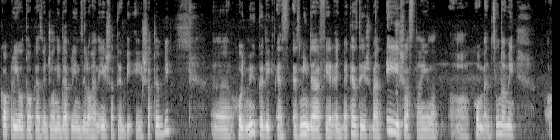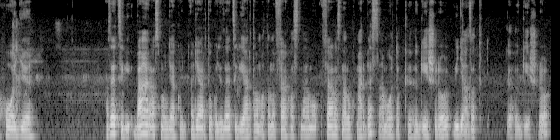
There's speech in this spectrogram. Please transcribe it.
Capriótól kezdve Johnny Depp, Lindsay Lohan és a többi, és a többi. Hogy működik, ez, ez mind elfér egy bekezdésben, és aztán jön a, a komment cunami, hogy az ecigi, bár azt mondják, hogy a gyártók, hogy az ecigi ártalmatlan a felhasználók, felhasználók már beszámoltak köhögésről, vigyázat köhögésről,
